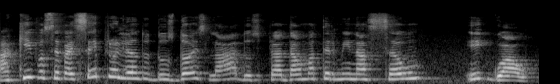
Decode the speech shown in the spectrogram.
Aqui você vai sempre olhando dos dois lados para dar uma terminação igual.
